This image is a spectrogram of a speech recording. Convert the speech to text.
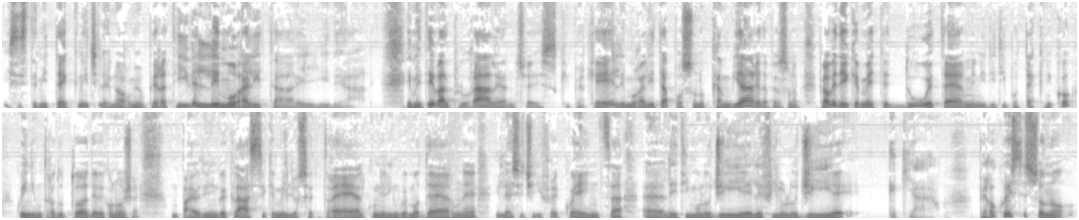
i sistemi tecnici, le norme operative, le moralità e gli ideali. E metteva al plurale Anceschi, perché le moralità possono cambiare da persona. Però vedi che mette due termini di tipo tecnico, quindi un traduttore deve conoscere un paio di lingue classiche, meglio se tre, alcune lingue moderne, i lessici di frequenza, eh, le etimologie, le filologie, è chiaro. Però queste sono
